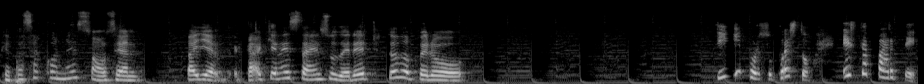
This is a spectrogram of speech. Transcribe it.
¿Qué pasa con eso? O sea, vaya, cada quien está en su derecho y todo, pero... Sí, por supuesto. Esta parte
